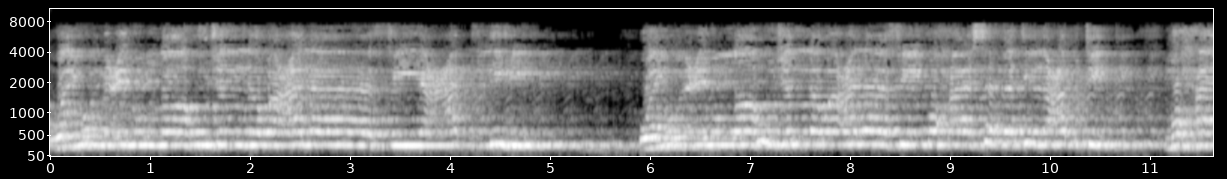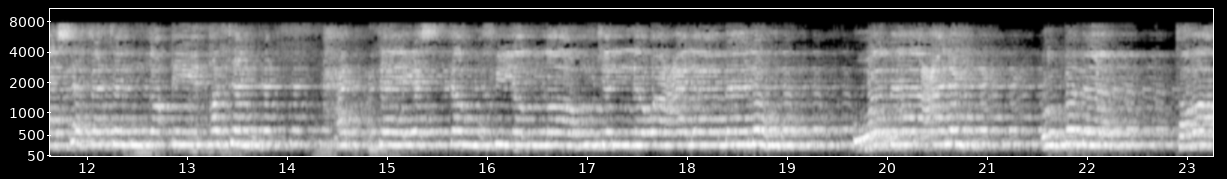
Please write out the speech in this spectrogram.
ويمعن الله جل وعلا في عدله. ويمعن الله جل وعلا في محبته العبد. محاسبة دقيقة حتى يستوفي الله جل وعلا ما له وما عليه. ربما ترى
